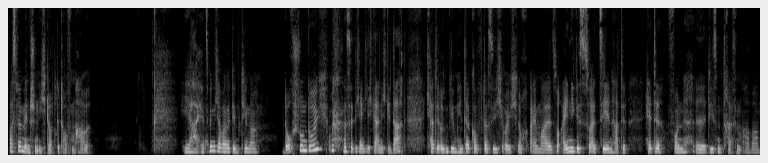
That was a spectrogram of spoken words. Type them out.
was für Menschen ich dort getroffen habe. Ja, jetzt bin ich aber mit dem Thema doch schon durch. Das hätte ich eigentlich gar nicht gedacht. Ich hatte irgendwie im Hinterkopf, dass ich euch noch einmal so einiges zu erzählen hatte, hätte von äh, diesem Treffen. Aber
